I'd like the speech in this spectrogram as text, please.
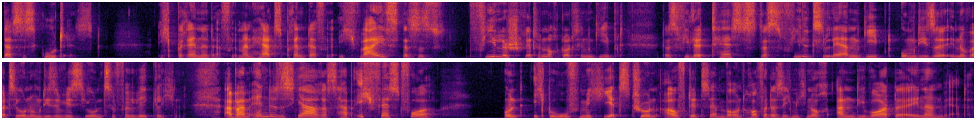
dass es gut ist. Ich brenne dafür, mein Herz brennt dafür. Ich weiß, dass es viele Schritte noch dorthin gibt, dass viele Tests, dass viel zu lernen gibt, um diese Innovation, um diese Vision zu verwirklichen. Aber am Ende des Jahres habe ich fest vor, und ich berufe mich jetzt schon auf Dezember und hoffe, dass ich mich noch an die Worte erinnern werde.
